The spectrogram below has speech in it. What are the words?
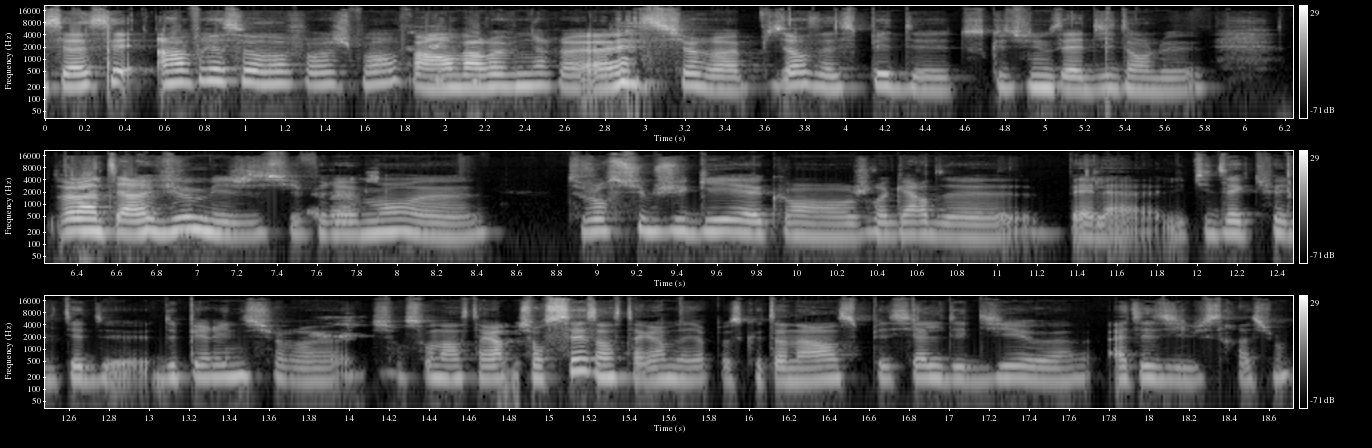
c'est assez impressionnant, franchement. Enfin, on va revenir euh, sur euh, plusieurs aspects de tout ce que tu nous as dit dans le dans l'interview, mais je suis vraiment euh, toujours subjuguée quand je regarde ben, les petites actualités de, de Perrine sur, sur son Instagram, sur ses Instagram d'ailleurs, parce que tu en as un spécial dédié à tes illustrations.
